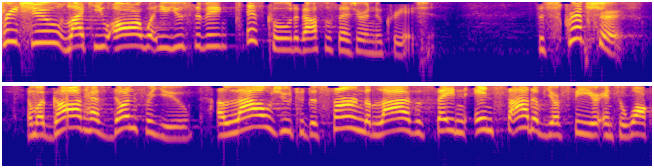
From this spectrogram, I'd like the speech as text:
treat you like you are what you used to be, it's cool. The gospel says you're a new creation. The scriptures and what God has done for you allows you to discern the lies of Satan inside of your fear and to walk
